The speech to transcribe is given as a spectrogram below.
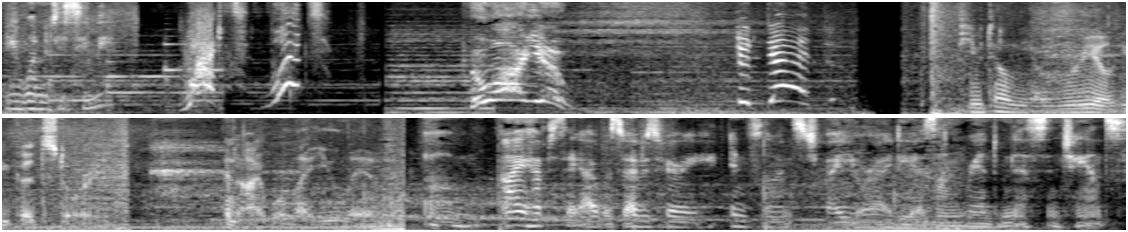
You wanted to see me? What? What? Who are you? You're dead! If you tell me a really good story, then I will let you live. Um, I have to say I was I was very influenced by your ideas on randomness and chance.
